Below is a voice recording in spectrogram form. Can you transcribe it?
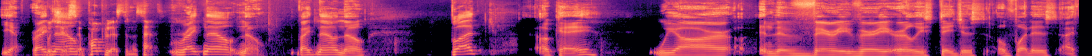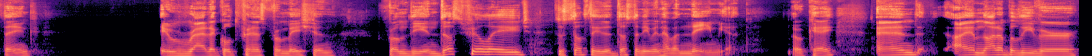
you, Yeah, right which now. is a populist in a sense. Right now, no. Right now, no. But okay, we are in the very, very early stages of what is, I think, a radical transformation from the industrial age to something that doesn't even have a name yet. Okay. And I am not a believer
